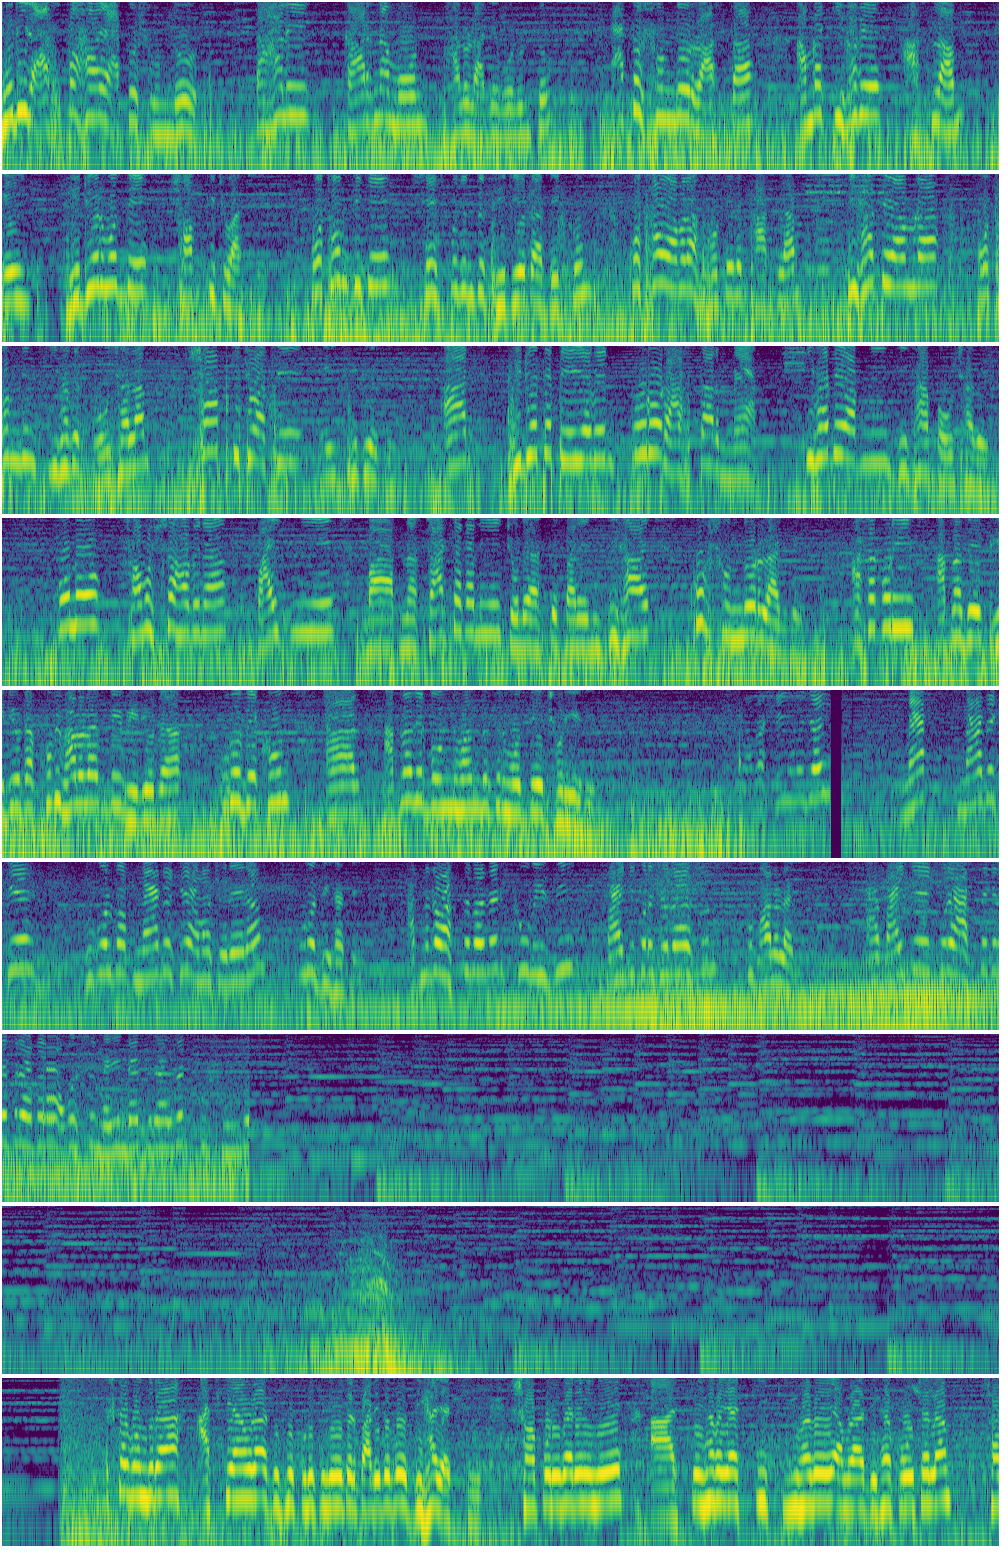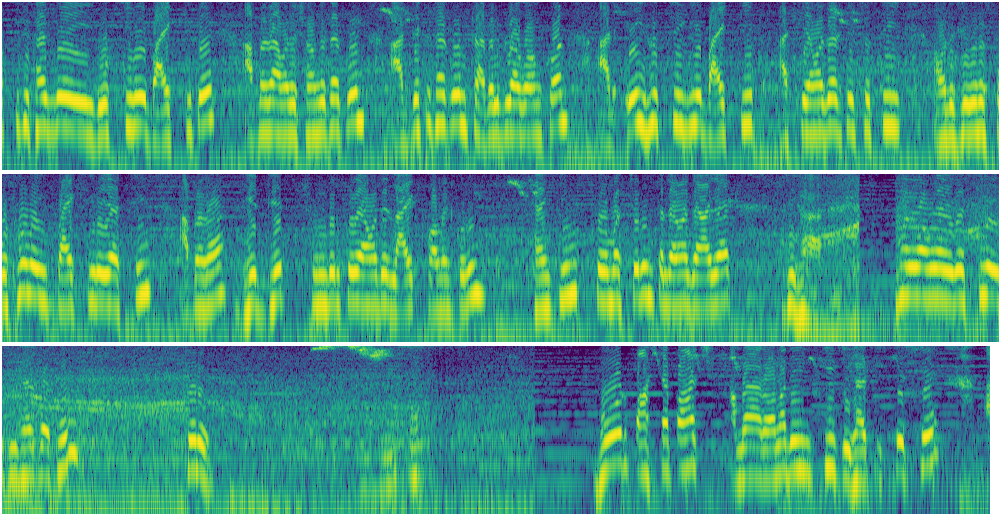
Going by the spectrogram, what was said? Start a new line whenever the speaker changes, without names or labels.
যদি রাস্তা হয় এত সুন্দর, তাহলে কার না মন ভালো লাগে বলুন তো? এত সুন্দর রাস্তা, আমরা কীভাবে আসলাম? এই ভিডিওর মধ্যে সব কিছু আছে। প্রথম থেকে শেষ পর্যন্ত ভিডিওটা দেখুন, কোথায় আমরা হোটেলে থাকলাম, দীঘাতে আমরা প্রথম দিন কীভাবে পৌঁছালাম সব কিছু আছে এই ভিডিওতে। আর ভিডিওতে পেয়ে যাবেন পুরো রাস্তার ম্যাপ কীভাবে আপনি দীঘা পৌঁছাবেন? কোনো সমস্যা হবে না বাইক নিয়ে বা আপনার চার চাকা নিয়ে চলে আসতে পারেন দীঘায়, খুব সুন্দর লাগবে। আশা করি আপনাদের ভিডিওটা খুবই ভালো লাগবে, ভিডিওটা পুরো দেখুন আর আপনাদের বন্ধু বান্ধবদের মধ্যে ছড়িয়ে দিন। আমরা সেই অনুযায়ী ম্যাপ না দেখে গুগল ম্যাপ না দেখে আমরা চলে এলাম পুরো দীঘাতে। আপনারাও আসতে পারবেন, খুব ইজি বাইকে করে চলে আসুন। খুব ভালো লাগে। আর বাইকে করে আসতে গেলে পরে আপনারা অবশ্যই মেরিন ড্রাইভ ফিরে আসবেন, খুব সুন্দর নমস্কার বন্ধুরা, আজকে আমরা দুশো কুড়ি কিলোমিটার পাড়ি দেবো দীঘা যাচ্ছি। সপরিবারে মিলে আর কীভাবে যাচ্ছি, কীভাবে আমরা দীঘা পৌঁছালাম সব কিছু থাকবে এই রোড ট্রিপে বাইক ট্রিপে আপনারা আমাদের সঙ্গে থাকুন আর দেখতে থাকুন ট্রাভেল ব্লগ অঙ্কন। আর এই হচ্ছে গিয়ে বাইক ট্রিপ আজকে আমাদেরকে সত্যি আমাদের জীবনের প্রথম এই বাইক ট্রিপে যাচ্ছি। আপনারা ঢের ঢের সুন্দর করে আমাদের লাইক কমেন্ট করুন। থ্যাংক ইউ সো মাচ চলুন তাহলে আমরা যাওয়া যাক দীঘা। আমরা এগোচ্ছি এই দীঘার পথে। চলুন। ভোর পাঁচটা পাঁচ, আমরা রওনা দিয়েছি দীঘার উদ্দেশ্যে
